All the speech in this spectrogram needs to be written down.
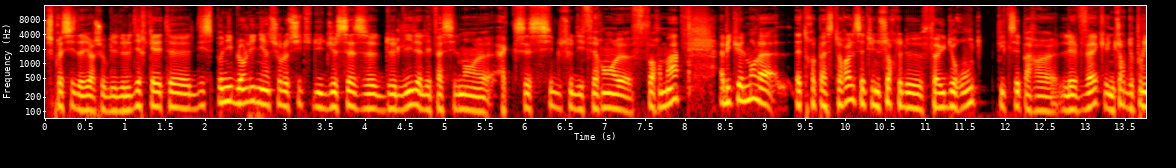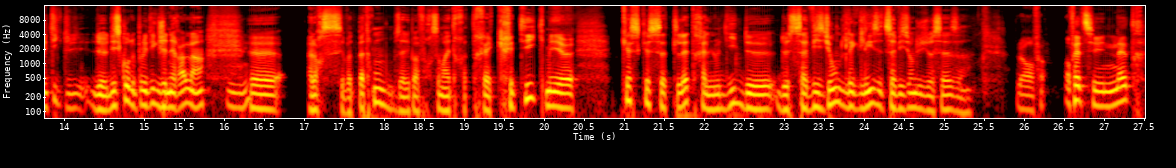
Je précise d'ailleurs, j'ai oublié de le dire, qu'elle est euh, disponible en ligne hein, sur le site du diocèse de Lille. Elle est facilement euh, accessible sous différents formats. Habituellement, la lettre pastorale, c'est une sorte de feuille de route fixée par l'évêque, une sorte de politique, de discours de politique générale. Hein. Mhm. alors, c'est votre patron, vous n'allez pas forcément être très critique, mais qu'est-ce que cette lettre, elle nous dit de, de sa vision de l'Église et de sa vision du diocèse? Alors, enfin, en fait, c'est une lettre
